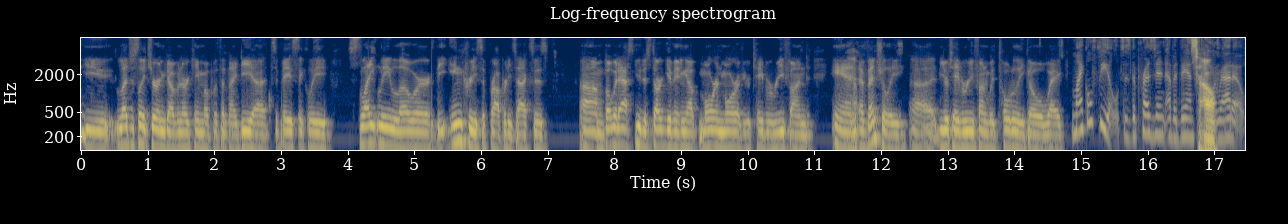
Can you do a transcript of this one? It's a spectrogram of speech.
the legislature and governor came up with an idea to basically slightly lower the increase of property taxes, um, but would ask you to start giving up more and more of your Tabor refund. And eventually, uh, your Tabor refund would totally go away. Michael Fields is the president of Advance so, Colorado.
